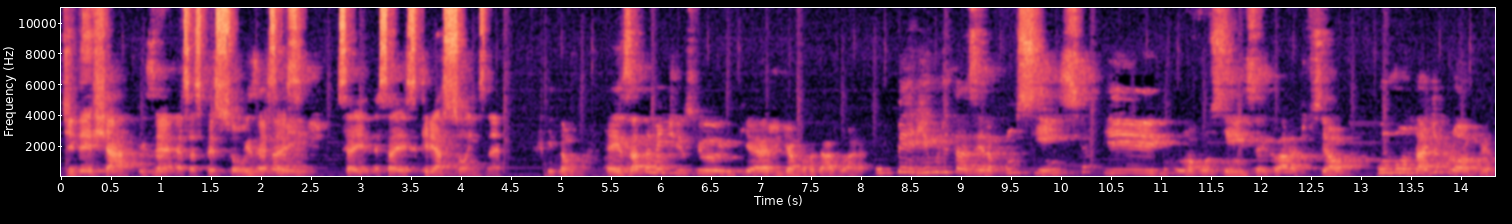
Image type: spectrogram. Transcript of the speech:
de deixar né, essas pessoas, essas, essas, essas criações, né? Então, é exatamente isso que, a gente aborda agora. O perigo de trazer a consciência e uma consciência, é claro, artificial, com vontade própria,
